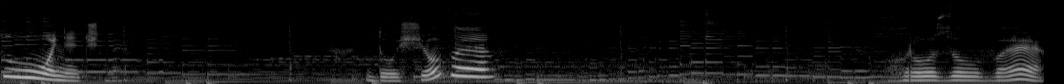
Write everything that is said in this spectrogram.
сонячне. Дощове. Грозове.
